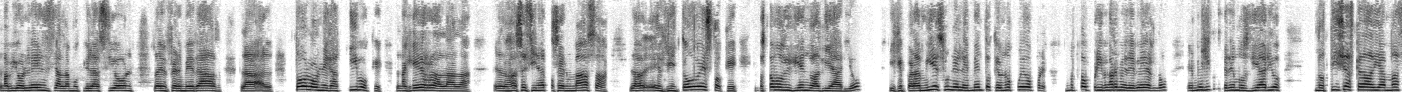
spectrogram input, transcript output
La violencia, la mutilación, la enfermedad, la, todo lo negativo que la guerra, la, los asesinatos en masa, en fin, todo esto que lo estamos viviendo a diario y que para mí es un elemento que no puedo, no puedo privarme de verlo. En México tenemos diario noticias cada día más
